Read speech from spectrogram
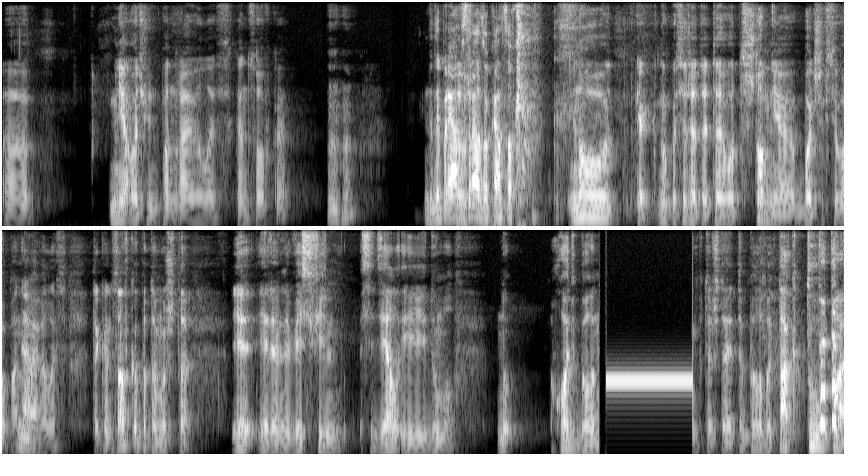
Э, Мне очень понравилась концовка. Мгм. Да ты прям Потому что- сразу концовка. Ну, как, ну, по сюжету, это вот что мне больше всего понравилось. Это концовка, потому что я, я реально весь фильм сидел и думал, ну, хоть бы он потому что это было бы так тупо.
